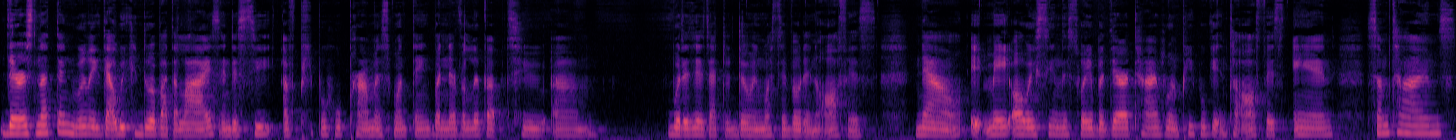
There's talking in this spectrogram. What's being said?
there is nothing really that we can do about the lies and deceit of people who promise one thing but never live up to um, what it is that they're doing once they vote in office. Now, it may always seem this way, but there are times when people get into office, and sometimes,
